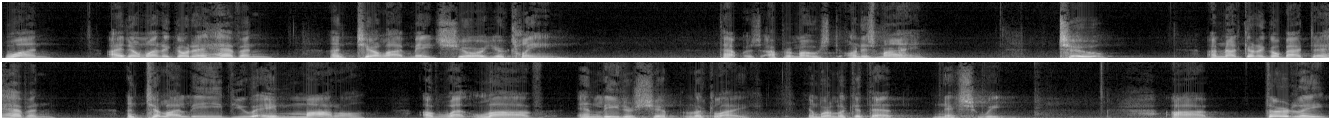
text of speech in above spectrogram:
One, I don't want to go to heaven until I've made sure you're clean. That was uppermost on his mind. Two, I'm not going to go back to heaven until I leave you a model of what love and leadership look like. And we'll look at that next week. Uh, thirdly,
